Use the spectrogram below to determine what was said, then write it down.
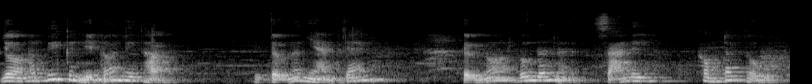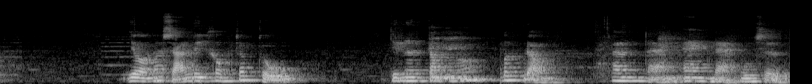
Do nó biết cái niệm đó như thật, thì tự nó nhàm chán, tự nó hướng đến là xả ly, không chấp thụ. Do nó xả ly, không chấp thụ cho nên tâm nó bất động, thanh thản, an lạc vô sự.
